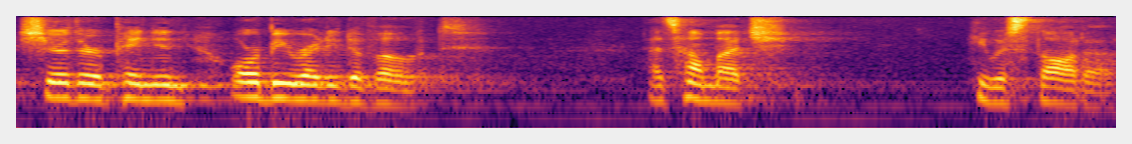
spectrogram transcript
share their opinion or be ready to vote. That's how much he was thought of.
